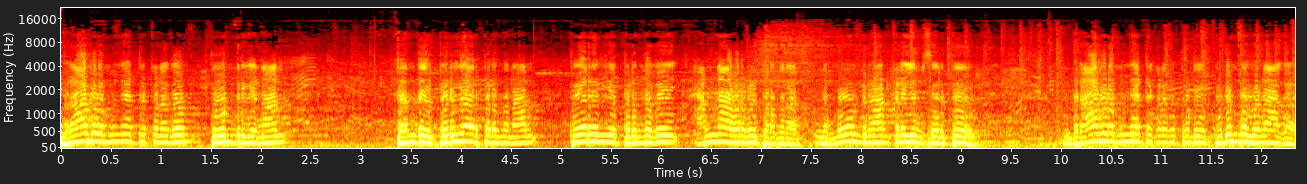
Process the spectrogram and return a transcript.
திராவிட முன்னேற்றக் கழகம் தோன்றிய நாள் தந்தை பெரியார் பிறந்த நாள் பேரறிஞர் பிறந்தகை அண்ணா அவர்கள் பிறந்த நாள். இந்த மூன்று நாட்களையும் சேர்த்து திராவிட முன்னேற்ற கழகத்தினுடைய குடும்ப விழாக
